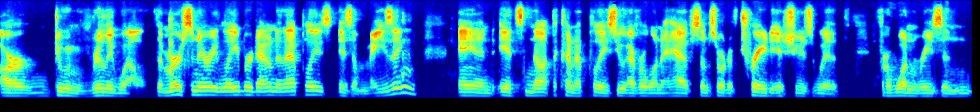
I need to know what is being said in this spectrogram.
are doing really well. The mercenary labor down in that place is amazing and it's not the kind of place you ever want to have some sort of trade issues with for one reason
